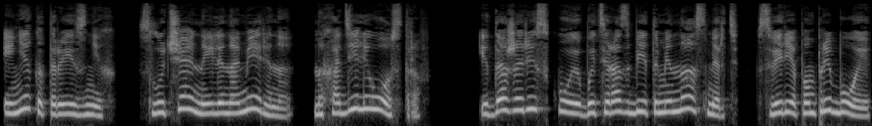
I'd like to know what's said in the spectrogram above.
И некоторые из них, случайно или намеренно, находили остров, и даже рискуя быть разбитыми насмерть в свирепом прибое,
